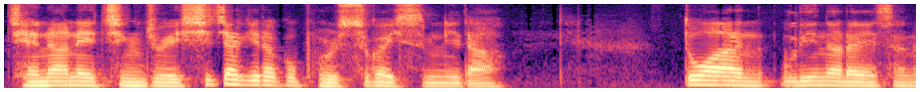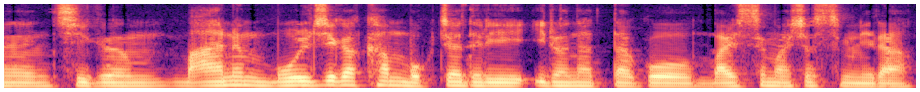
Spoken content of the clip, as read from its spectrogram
재난의 징조의 시작이라고 볼 수가 있습니다. 또한 우리나라에서는 지금 많은 몰지각한 목자들이 일어났다고 말씀하셨습니다.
